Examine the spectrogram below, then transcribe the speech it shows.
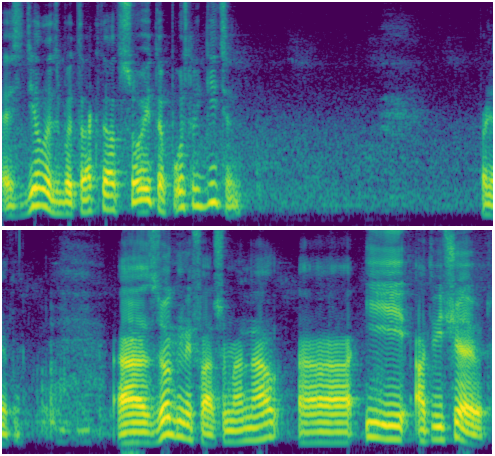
сделать бы трактат сойта после гитин. Понятно? А, Зогми Фаршиманал а, и отвечают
